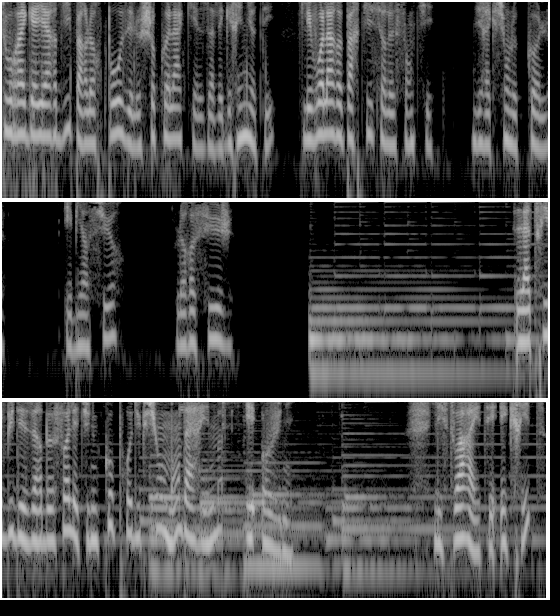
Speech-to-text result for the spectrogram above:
Tout ragaillardis par leur pose et le chocolat qu'elles avaient grignoté, les voilà repartis sur le sentier, direction le col, et bien sûr, le refuge. La tribu des herbes folles est une coproduction Mandarim et OVNI. L'histoire a été écrite,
